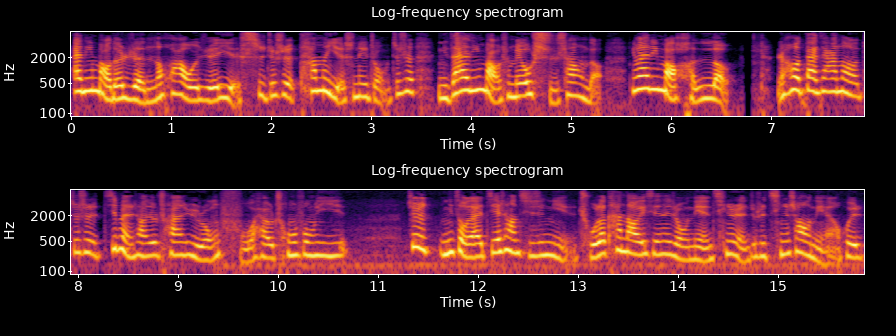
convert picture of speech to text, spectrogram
爱丁堡的人的话，我觉得也是，就是他们也是那种，就是你在爱丁堡是没有时尚的，因为爱丁堡很冷，然后大家呢就是基本上就穿羽绒服，还有冲锋衣，就是你走在街上，其实你除了看到一些那种年轻人，就是青少年会。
